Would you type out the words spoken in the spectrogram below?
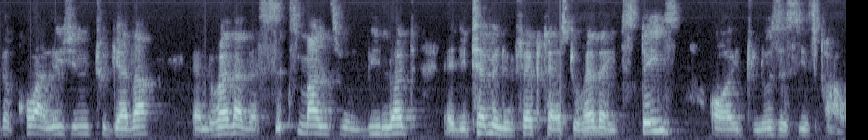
the coalition together and whether the six months will be not a determining factor as to whether it stays or it loses its power.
